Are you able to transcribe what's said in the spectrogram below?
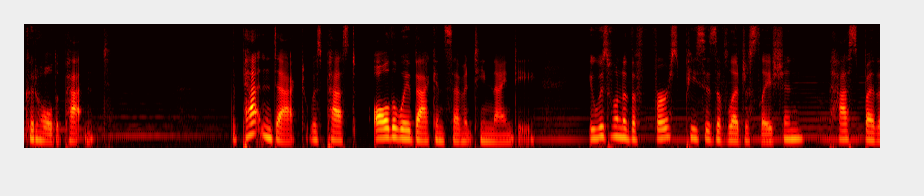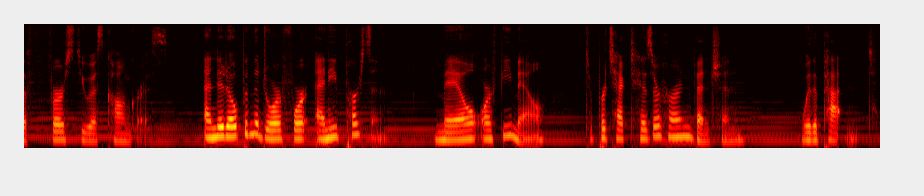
could hold a patent. The Patent Act was passed all the way back in 1790 it was one of the first pieces of legislation passed by the first U.S. Congress, and it opened the door for any person, male or female, to protect his or her invention with a patent.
